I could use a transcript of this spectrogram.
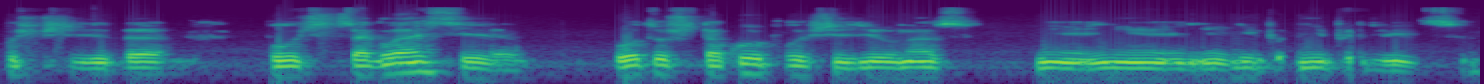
площадь – это площадь Согласия. Вот уж такой площади у нас не, не, не, не, не предвидится.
